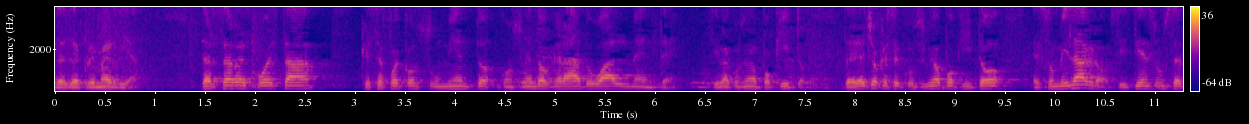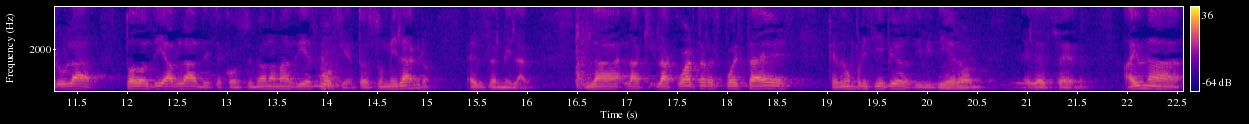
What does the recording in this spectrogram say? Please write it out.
desde el primer día. Tercera respuesta que se fue consumiendo, consumiendo gradualmente. Se iba consumiendo poquito. De hecho que se consumió poquito es un milagro. Si tienes un celular todo el día hablando y se consumió nada más 10%, es un milagro. Ese es el milagro. La, la, cuarta respuesta es que de un principio se dividieron el este. Hay una,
